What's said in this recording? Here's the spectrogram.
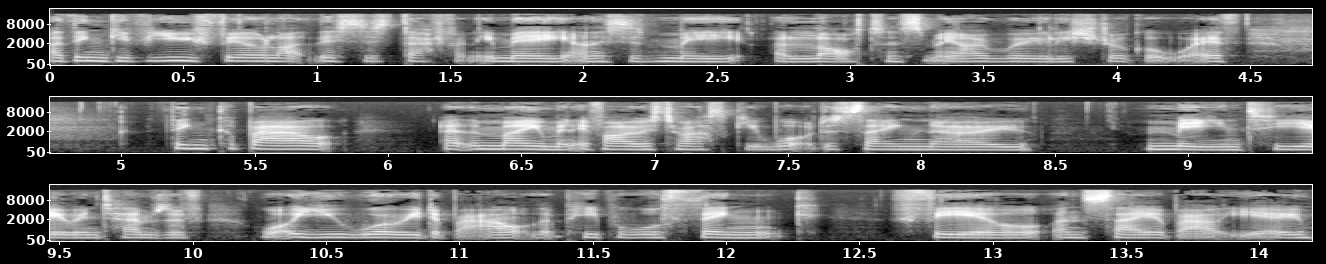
I think if you feel like this is definitely me and this is me a lot and something I really struggle with, think about at the moment, if I was to ask you, what does saying no mean to you in terms of what are you worried about that people will think, feel, and say about you?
